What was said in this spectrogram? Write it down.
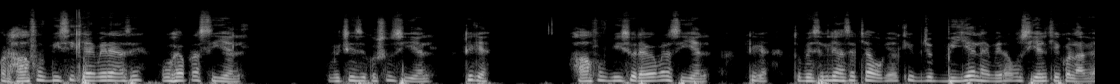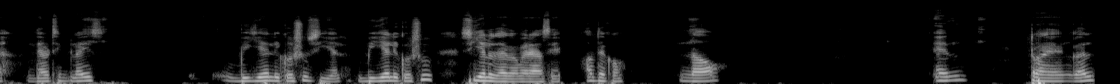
और हाफ़ ऑफ़ बी सी क्या है मेरे यहाँ से, वो है अपना C L which is equal to C L ठीक है? हाफ़ ऑफ़ बी सी रहेगा मेरा सी एल ठीक है? तो बेसिकली यहाँ से क्या हो गया कि जो बी एल है मेरा, वो सी एल के इक्वल आ गया। That implies B L equal to C L B L equal to C L हो जाएगा मेरे यहाँ से। अब देखो now in triangle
